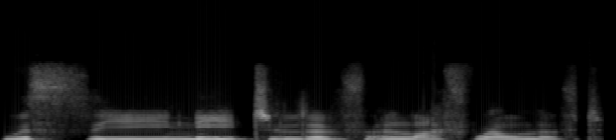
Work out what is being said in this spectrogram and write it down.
with the need to live a life well lived.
